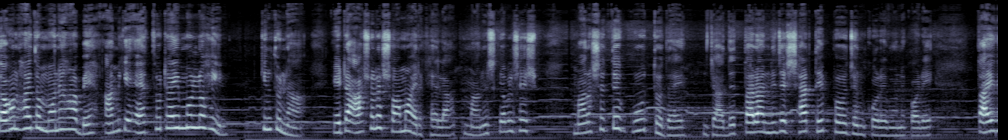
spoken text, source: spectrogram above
তখন হয়তো মনে হবে, আমি কি এতটাই মূল্যহীন? কিন্তু না, এটা আসলে সময়ের খেলা। মানুষ কেবল সেই মানুষের গুরুত্ব দেয়, যাদের তারা নিজের স্বার্থে প্রয়োজন করে মনে করে। তাই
